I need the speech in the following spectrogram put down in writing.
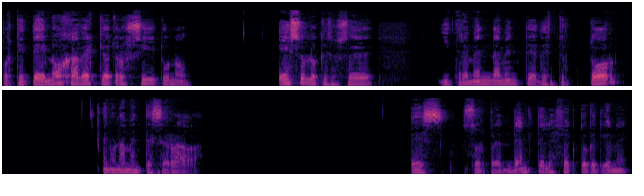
Porque te enoja ver que otros sí y tú no. Eso es lo que sucede y tremendamente destructor en una mente cerrada. Es sorprendente el efecto que tiene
